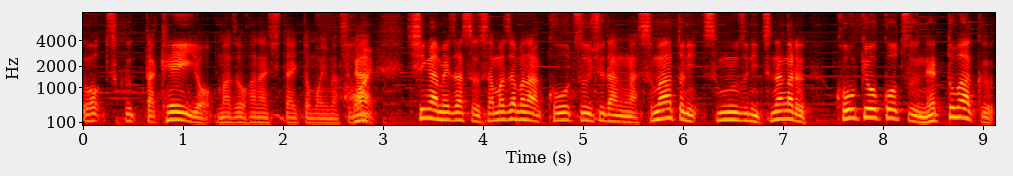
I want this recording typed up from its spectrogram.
を作った経緯をまずお話ししたいと思いますが、はい、市が目指すさまざまな交通手段がスマートにスムーズにつながる公共交通ネットワーク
